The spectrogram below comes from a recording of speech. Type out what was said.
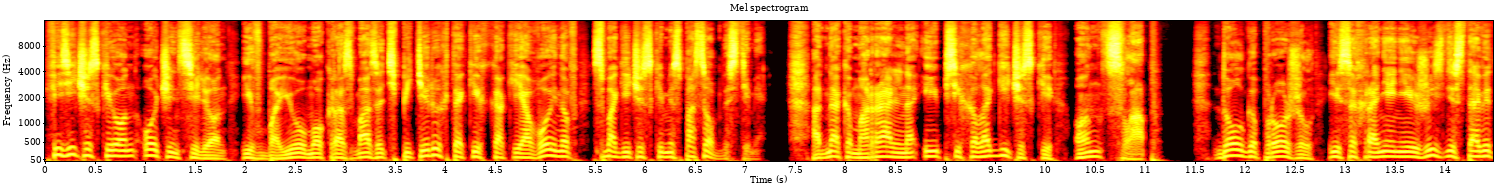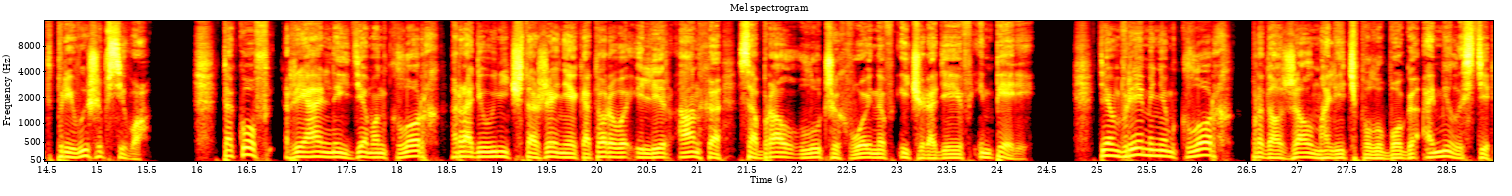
Физически он очень силен и в бою мог размазать пятерых таких, как я, воинов с магическими способностями. Однако морально и психологически он слаб. Долго прожил и сохранение жизни ставит превыше всего. Таков реальный демон Клорх, ради уничтожения которого Илир Анха собрал лучших воинов и чародеев империи. Тем временем Клорх продолжал молить полубога о милости,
